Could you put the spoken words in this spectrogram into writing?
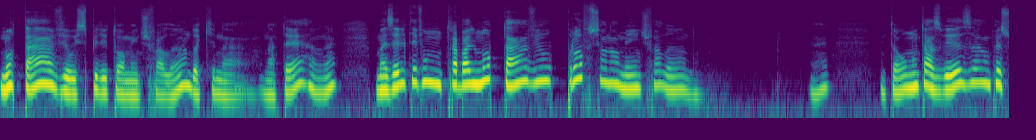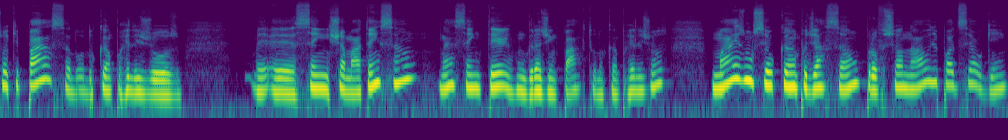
notável espiritualmente falando aqui na, na Terra, né? Mas ele teve um trabalho notável profissionalmente falando. Né? Então, muitas vezes, é uma pessoa que passa do, do campo religioso é, é, sem chamar atenção, né, sem ter um grande impacto no campo religioso, mas no seu campo de ação profissional ele pode ser alguém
